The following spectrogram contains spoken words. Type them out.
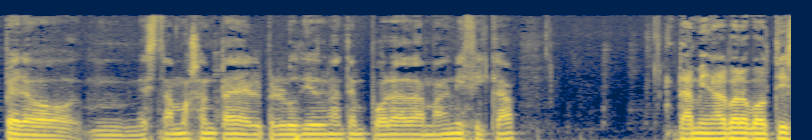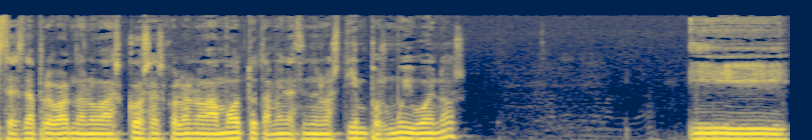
Pero mm, estamos ante el preludio de una temporada magnífica. También Álvaro Bautista está probando nuevas cosas con la nueva moto, también haciendo unos tiempos muy buenos. Y,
